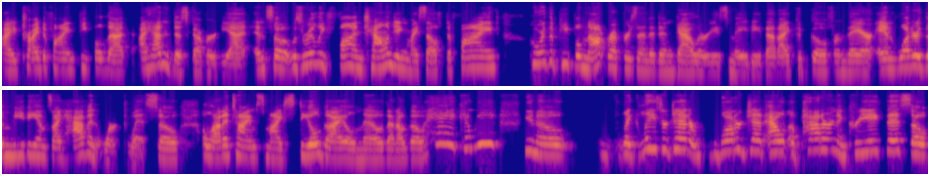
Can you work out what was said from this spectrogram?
I tried to find people that I hadn't discovered yet. And so it was really fun challenging myself to find who are the people not represented in galleries maybe that I could go from there and what are the mediums I haven't worked with so a lot of times my steel guy will know that I'll go hey can we you know like laser jet or water jet out a pattern and create this. So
